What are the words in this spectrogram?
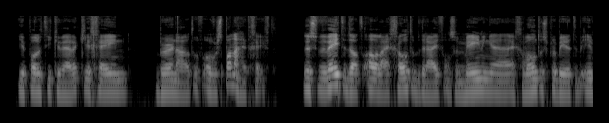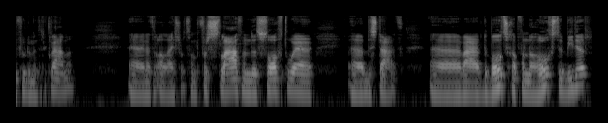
je politieke werk je geen burn-out of overspannenheid geeft. Dus we weten dat allerlei grote bedrijven onze meningen en gewoontes proberen te beïnvloeden met reclame. Uh, dat er allerlei soort van verslavende software uh, bestaat, uh, waar de boodschap van de hoogste bieder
